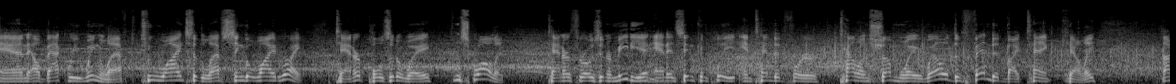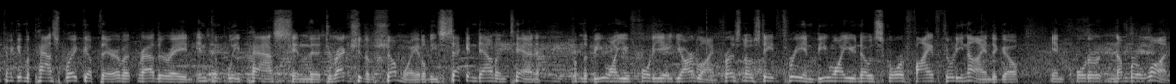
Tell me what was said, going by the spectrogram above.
and El Bakri wing left. Two wides to the left, single wide right. Tanner pulls it away from Squally. Tanner throws intermediate, and it's incomplete, intended for Talon Shumway. Well defended by Tank Kelly. Not going to give a pass breakup there, but rather an incomplete pass in the direction of Shumway. It'll be second down and 10 from the BYU 48 yard line. Fresno State 3 and BYU no score, 5.39 to go in quarter number one.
